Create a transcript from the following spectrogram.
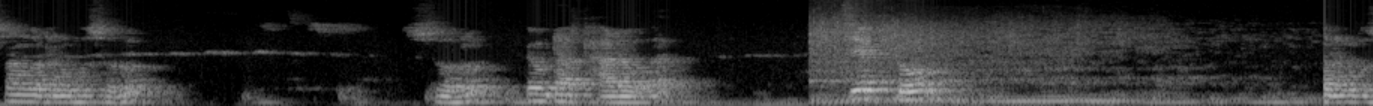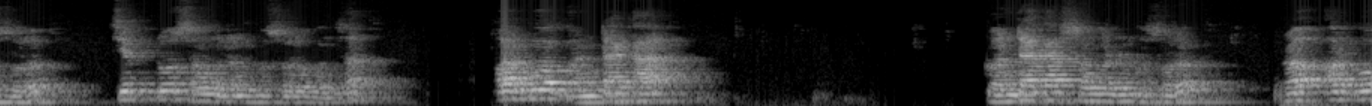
सङ्गठनको स्वरूप स्वरूप एउटा ठाडो हुँदा चेप्टो सङ्गठनको स्वरूप चेप्टो सङ्गठनको स्वरूप हुन्छ। अर्को घन्टाकार घन्टाकार सङ्गठनको स्वरूप र अर्को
